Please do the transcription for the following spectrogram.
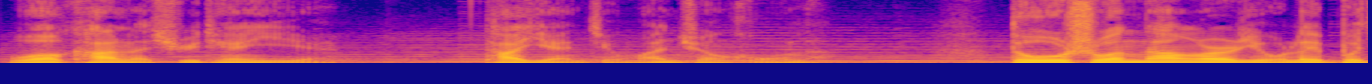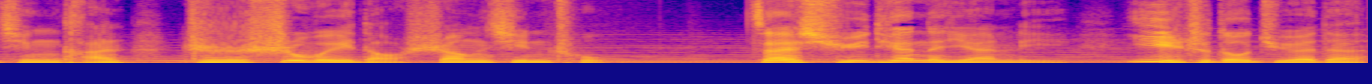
我看了徐天一眼，他眼睛完全红了。都说男儿有泪不轻弹，只是未到伤心处。在徐天的眼里，一直都觉得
